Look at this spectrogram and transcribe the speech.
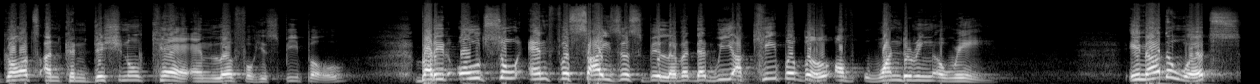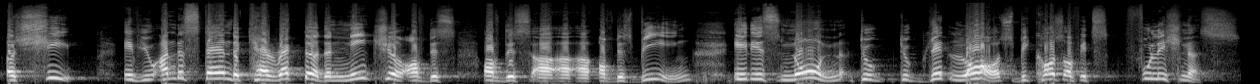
God's unconditional care and love for his people, but it also emphasizes, beloved, that we are capable of wandering away. In other words, a sheep, if you understand the character, the nature of this of this, uh, uh, uh, of this being, it is known to, to get lost because of its foolishness.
